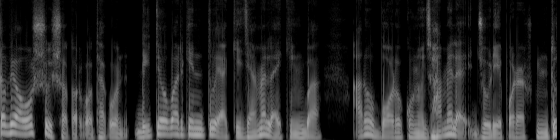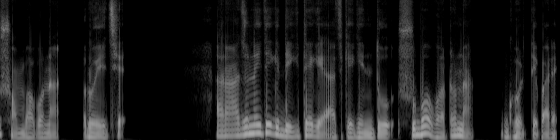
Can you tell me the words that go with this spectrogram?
তবে অবশ্যই সতর্ক থাকুন। দ্বিতীয়বার কিন্তু একই ঝামেলায় কিংবা আরও বড় কোনো ঝামেলায় জড়িয়ে পড়ার কিন্তু সম্ভাবনা রয়েছে। রাজনৈতিক দিক থেকে আজকে কিন্তু শুভ ঘটনা ঘটতে পারে।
